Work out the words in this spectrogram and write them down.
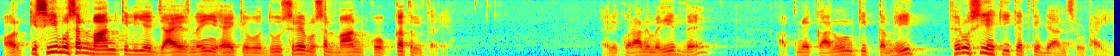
اور کسی مسلمان کے لیے جائز نہیں ہے کہ وہ دوسرے مسلمان کو قتل کرے۔ یعنی قرآن مجید نے اپنے قانون کی تمہید پھر اسی حقیقت کے بیان سے اٹھائیے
